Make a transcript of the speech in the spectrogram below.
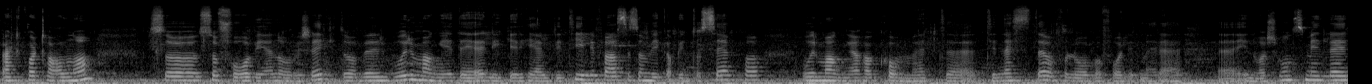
hvert kvartal nå så, så får vi en oversikt over hvor mange ideer ligger helt i tidlig fase som vi ikke har begynt å se på. Hvor mange har kommet uh, til neste og får lov å få litt mer innovasjonsmidler.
